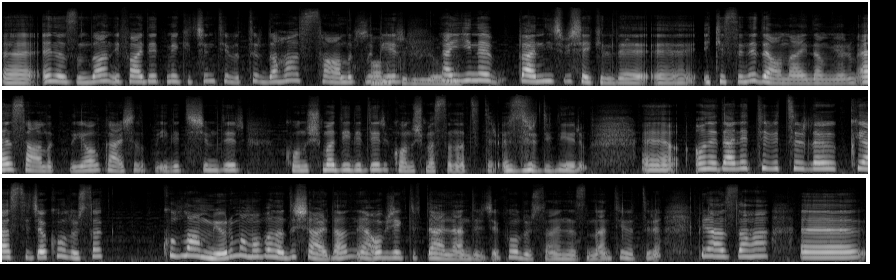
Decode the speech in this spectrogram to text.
e, en azından ifade etmek için Twitter daha sağlıklı, Sağlıklı bir yani yine ben hiçbir şekilde e, ikisini de onaylamıyorum. En sağlıklı yol karşılıklı iletişimdir, konuşma dilidir, konuşma sanatıdır. Özür diliyorum. E, o nedenle Twitter'la kıyaslayacak olursak kullanmıyorum ama bana dışarıdan yani objektif değerlendirecek olursam en azından Twitter'ı biraz daha e,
